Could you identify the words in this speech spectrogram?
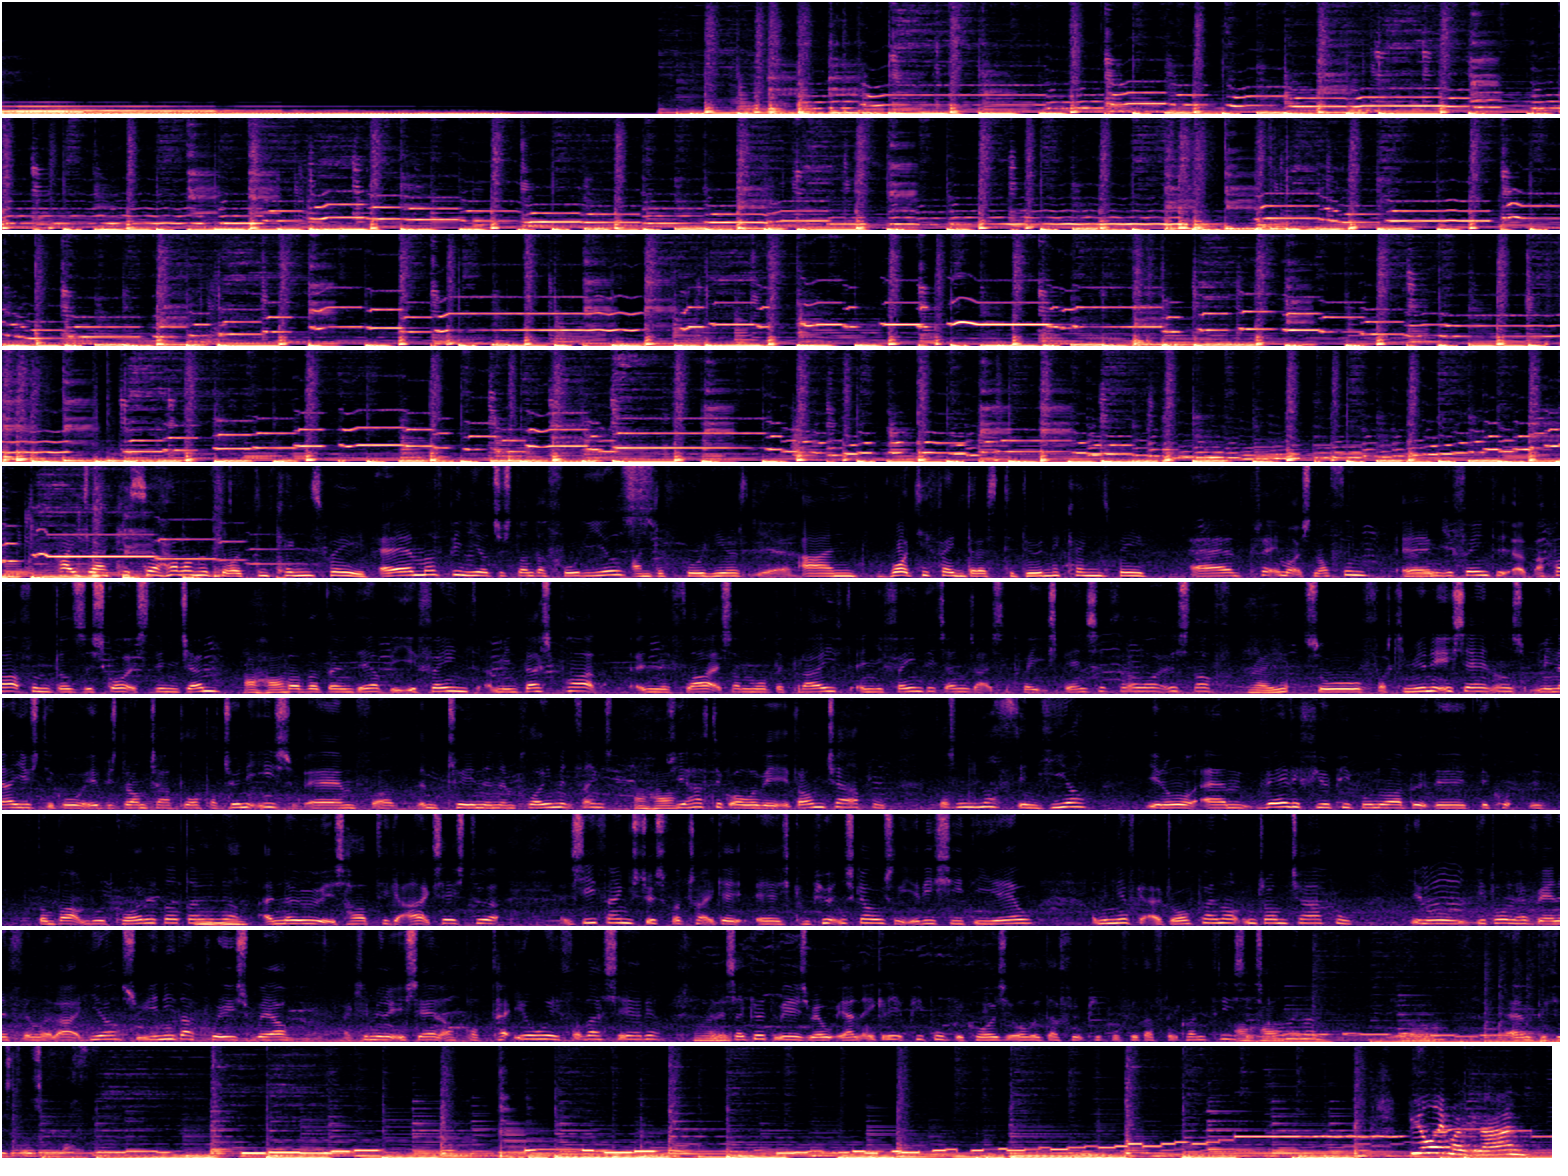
so how long have you lived in Kingsway? Um, I've been here just under four years. Under four years. Yeah. And what do you find there is to do in the Kingsway? Um, pretty much nothing. Um, you find apart from there's the Scotstoun gym Uh-huh. further down there, but you find, I mean, this part in the flats are more deprived, and you find the gym's actually quite expensive for a lot of stuff. Right. So for community centres, I mean, I used to go. It was Drumchapel opportunities um, for um, training, and employment things. Uh-huh. So you have to go all the way to Drumchapel. There's nothing here. You know, um, very few people know about the the, co- the Dumbarton Road corridor down there, and now it's hard to get access to it. And see things just for trying to get uh, computing skills like your ECDL. I mean, you've got a drop in up in Drumchapel. You know, you don't have anything like that here, so you need a place where a community centre, particularly for this area, and it's a good way as well to integrate people because all the different people from different countries that's Uh-huh. coming in. You know, um, because there's nothing.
